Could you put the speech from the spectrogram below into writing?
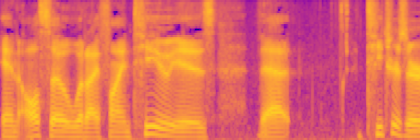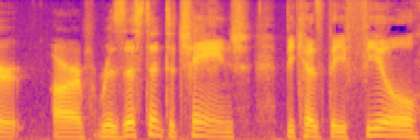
and also what I find too is that teachers are are resistant to change because they feel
